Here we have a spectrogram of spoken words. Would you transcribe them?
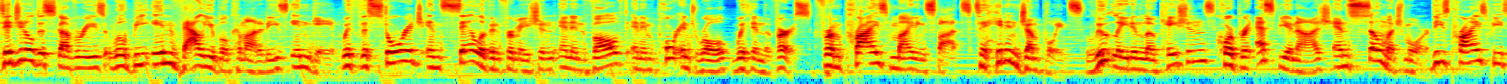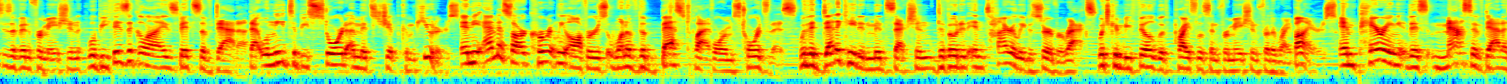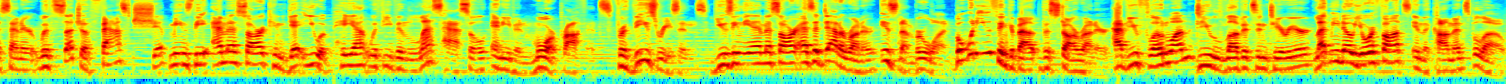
Digital discoveries will be invaluable commodities in-game, with the storage and sale of information an involved and important role within the verse. From prized mining spots to hidden jump points, loot-laden locations, corporate espionage, and so much more. These prized pieces of information will be physicalized bits of data that will need to be stored amidst ship computers, and the MSR currently offers one of the best platforms towards this, with a dedicated mid section devoted entirely to server racks, which can be filled with priceless information for the right buyers. And pairing this massive data center with such a fast ship means the MSR can get you a payout with even less hassle and even more profits. For these reasons, using the MSR as a data runner is number one. But what do you think about the Star Runner? Have you flown one? Do you love its interior? Let me know your thoughts in the comments below.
